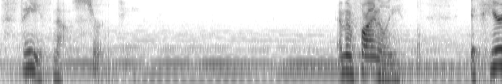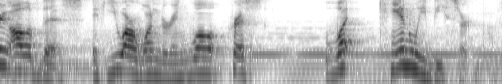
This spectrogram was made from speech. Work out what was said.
Faith, not certainty. And then finally, if hearing all of this, if you are wondering, well, Chris, what can we be certain of?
